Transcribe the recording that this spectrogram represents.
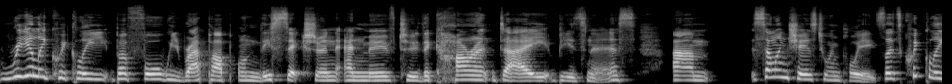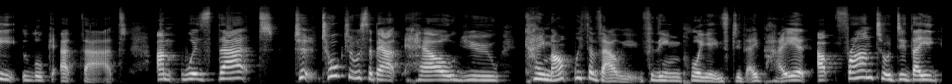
Really quickly before we wrap up on this section and move to the current day business, um, selling shares to employees. Let's quickly look at that. Um, was that to talk to us about how you came up with a value for the employees. Did they pay it up front or did they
